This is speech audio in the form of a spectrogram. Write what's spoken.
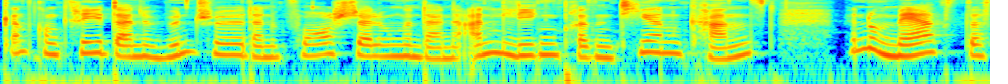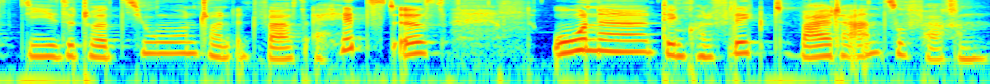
ganz konkret deine Wünsche, deine Vorstellungen, deine Anliegen präsentieren kannst, wenn du merkst, dass die Situation schon etwas erhitzt ist, ohne den Konflikt weiter anzufachen.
